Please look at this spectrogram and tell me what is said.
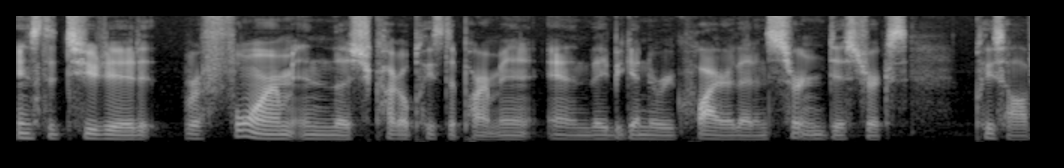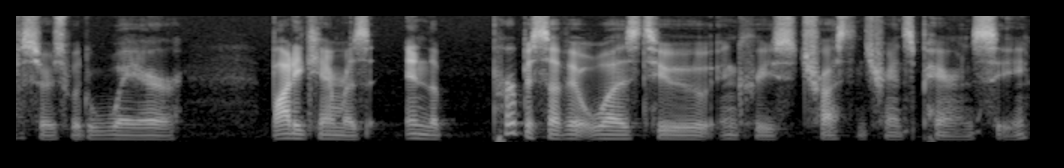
instituted reform in the Chicago Police Department, and they began to require that in certain districts, police officers would wear body cameras, and the purpose of it was to increase trust and transparency.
